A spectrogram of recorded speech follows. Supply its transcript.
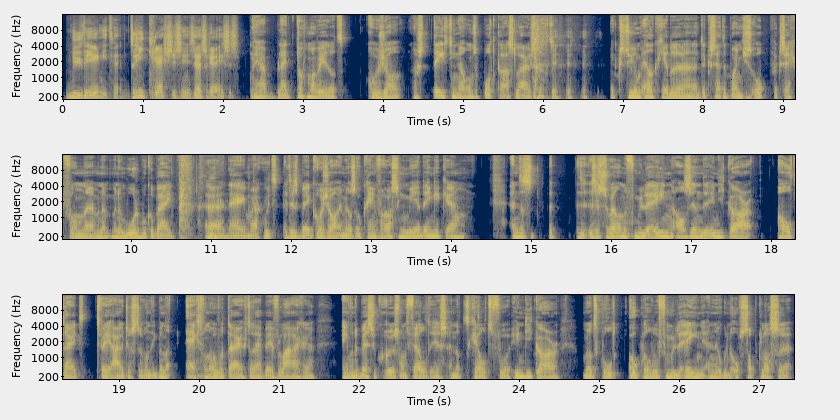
nu weer niet, hè? Drie crashes in zes races. Ja, blijkt toch maar weer dat Grosjean nog steeds niet naar onze podcast luistert. ik stuur hem elke keer de, de cassettebandjes op. Ik zeg van uh, met, een, met, een, woordenboek erbij. Uh, nee, maar goed, het is bij Grosjean inmiddels ook geen verrassing meer, denk ik. Hè? En is, het, het is zowel in de Formule 1 als in de IndyCar altijd twee uitersten. Want ik ben er echt van overtuigd dat hij bij Vlagen een van de beste coureurs van het veld is. En dat geldt voor IndyCar, maar dat geldt ook wel voor Formule 1 en ook in de opstapklasse.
